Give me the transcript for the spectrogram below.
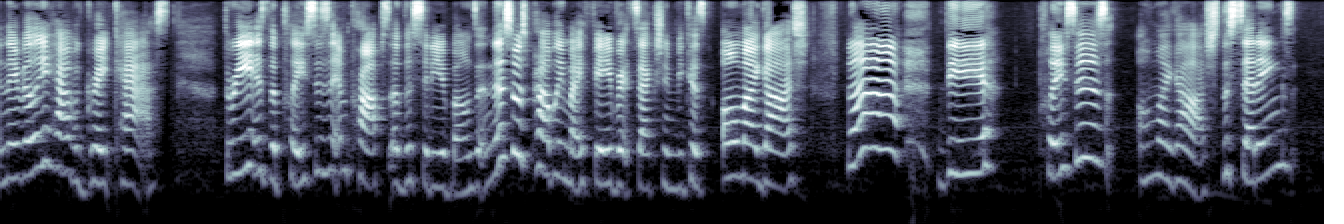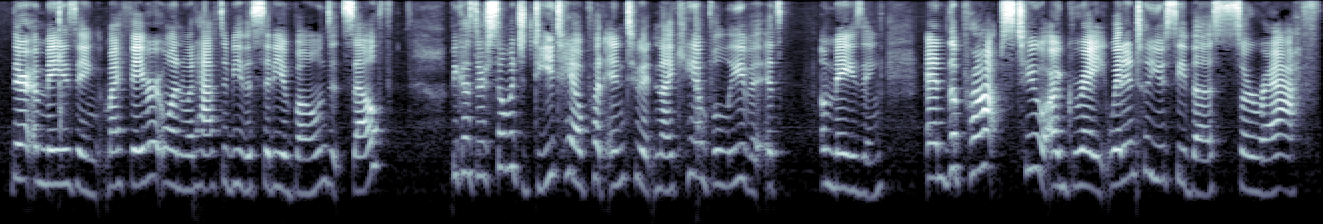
And they really have a great cast. Three is the places and props of the City of Bones. And this was probably my favorite section because, oh my gosh, ah, the places Oh my gosh, the settings, they're amazing. My favorite one would have to be the City of Bones itself because there's so much detail put into it and I can't believe it. It's amazing. And the props too are great. Wait until you see the seraph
